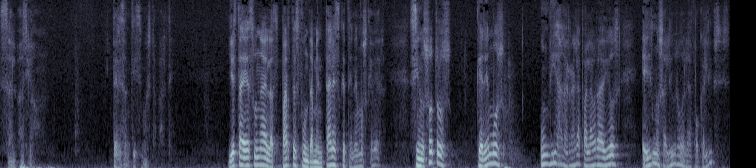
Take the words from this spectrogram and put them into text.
salvación. Interesantísimo esta parte. Y esta es una de las partes fundamentales que tenemos que ver. Si nosotros queremos un día agarrar la palabra de Dios e irnos al libro del Apocalipsis.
